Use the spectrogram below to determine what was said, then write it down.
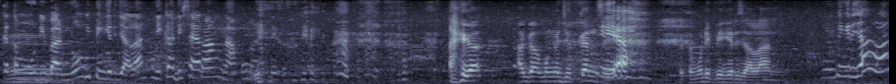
Ketemu Hmm. di Bandung di pinggir jalan, nikah di Serang. Nah, aku nggak ngerti agak agak mengejutkan sih. Iya. Ketemu di pinggir jalan. Di pinggir jalan,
